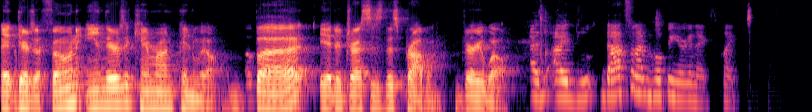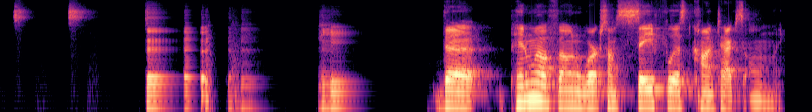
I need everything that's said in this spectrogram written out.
there's a phone and there's a camera on Pinwheel, okay. but it addresses this problem very well. I, I that's what I'm hoping you're going to explain. the Pinwheel phone works on safe list contacts only.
